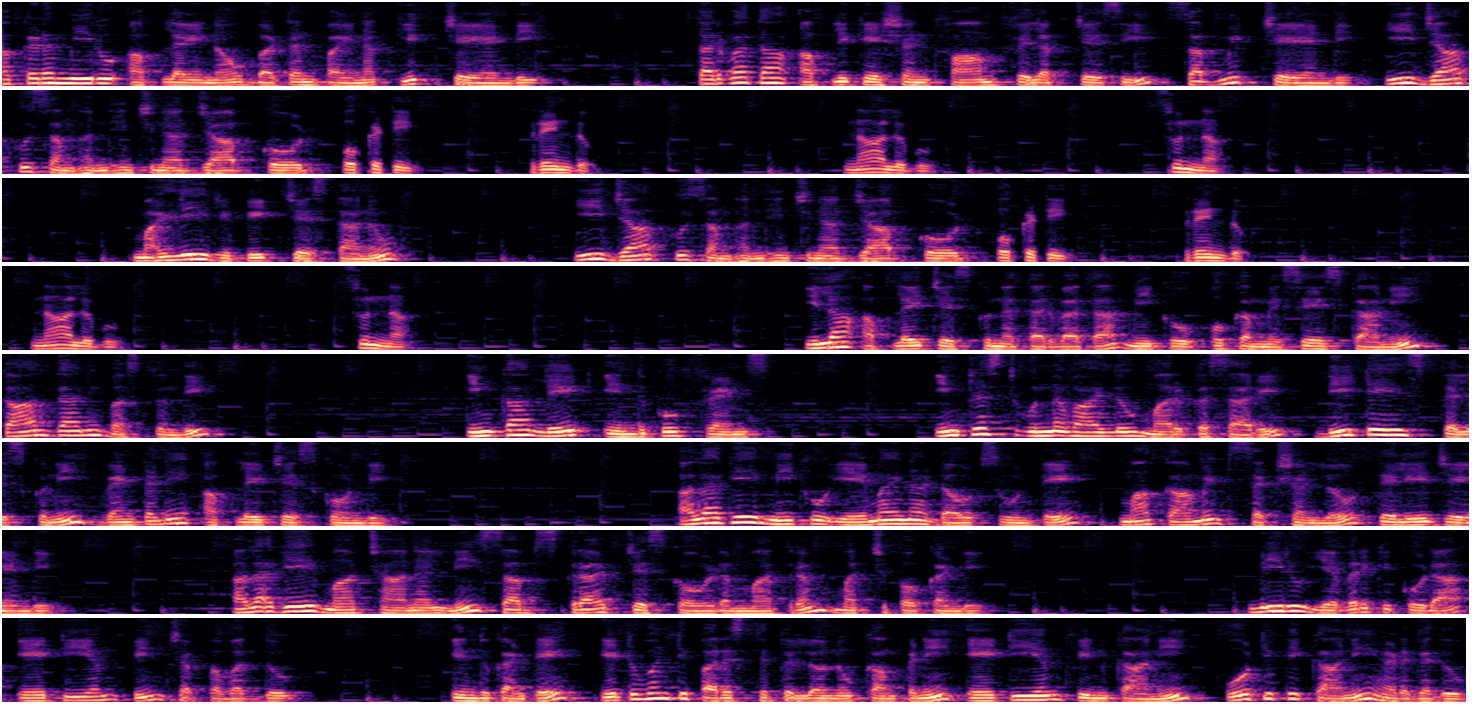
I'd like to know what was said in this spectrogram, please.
అక్కడ మీరు అప్లై నౌ బటన్ పైన క్లిక్ చేయండి. తర్వాత అప్లికేషన్ ఫామ్ ఫిలప్ చేసి సబ్మిట్ చేయండి. ఈ జాబ్కు సంబంధించిన జాబ్ కోడ్ ఒకటి రెండు నాలుగు సున్నా. మళ్ళీ రిపీట్ చేస్తాను. ఈ జాబ్కు సంబంధించిన జాబ్ కోడ్ ఒకటి రెండు నాలుగు సున్నా. ఇలా అప్లై చేసుకున్న తర్వాత మీకు ఒక మెసేజ్ కానీ కాల్ కానీ వస్తుంది. ఇంకా లేట్ ఎందుకు ఫ్రెండ్స్? ఇంట్రెస్ట్ ఉన్నవాళ్ళు మరొకసారి డీటెయిల్స్ తెలుసుకుని వెంటనే అప్లై చేసుకోండి. అలాగే మీకు ఏమైనా డౌట్స్ ఉంటే మా కామెంట్ సెక్షన్లో తెలియజేయండి. అలాగే మా ఛానల్ని సబ్స్క్రైబ్ చేసుకోవడం మాత్రం మర్చిపోకండి. మీరు ఎవరికి కూడా ఏటీఎం పిన్ చెప్పవద్దు. ఎందుకంటే ఎటువంటి పరిస్థితుల్లోనూ కంపెనీ ఏటీఎం పిన్ కానీ ఓటీపీ కానీ అడగదు.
